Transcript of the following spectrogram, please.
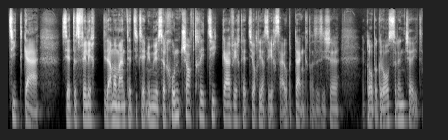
Zeit geben. Sie hat das vielleicht, in dem Moment hat sie gesagt, wir müssen der Kundschaft ein Zeit geben, vielleicht hat sie auch ein an sich selber gedacht. Also es ist, äh, ich glaube, ein grosser Entscheid.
